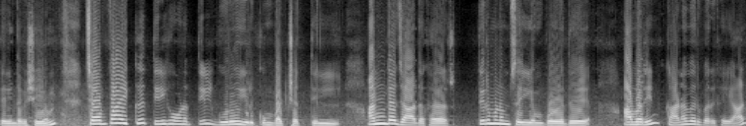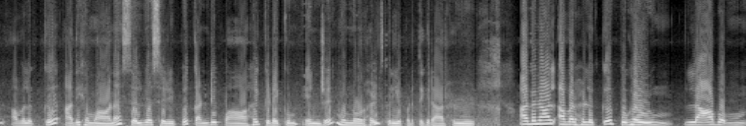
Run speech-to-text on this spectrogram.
தெரிந்த விஷயம். செவ்வாய்க்கு திரிகோணத்தில் குரு இருக்கும் பட்சத்தில் அந்த ஜாதகர் திருமணம் செய்யும் பொழுது அவரின் கணவர் வருகையால் அவளுக்கு அதிகமான செல்வ செழிப்பு கண்டிப்பாக கிடைக்கும் என்று முன்னோர்கள் தெரியப்படுத்துகிறார்கள். அதனால் அவர்களுக்கு புகழும் லாபமும்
